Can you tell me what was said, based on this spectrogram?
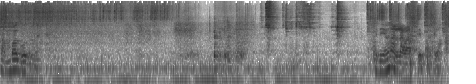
சம்பா கோதுமை. இதையும் நல்லா வறுத்து எடுத்துக்கலாம்.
